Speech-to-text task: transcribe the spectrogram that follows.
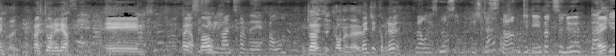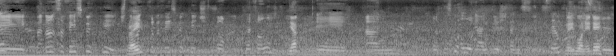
Aye. Right. That's Johnny there. Um, right, This is pal. the wee ones for the film. Is that- When's it coming out? When's it coming out? Well, he's not. He's just starting today, but it's of new. thank Right. you Eh, but that's a Facebook page. Right. link for the Facebook page for the film. Yep. Eh, and like, he's got a lot of ideas, things himself. That he wanted to do.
